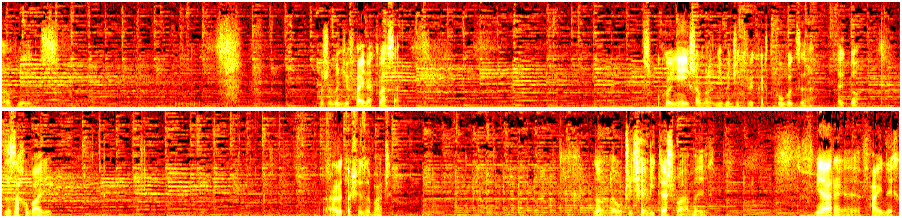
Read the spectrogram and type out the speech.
No więc... Może będzie fajna klasa. Spokojniejsza, może nie będzie tyle kartkówek za tego, za zachowanie. Ale to się zobaczy. No, nauczycieli też mamy miarę fajnych.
